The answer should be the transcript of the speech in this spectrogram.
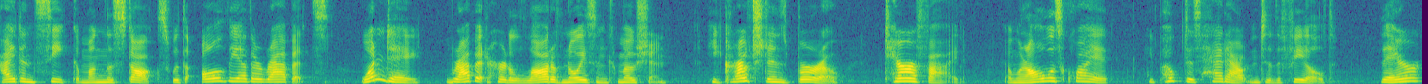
hide and seek among the stalks with all the other rabbits. One day, Rabbit heard a lot of noise and commotion. He crouched in his burrow, terrified, and when all was quiet, he poked his head out into the field. There,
